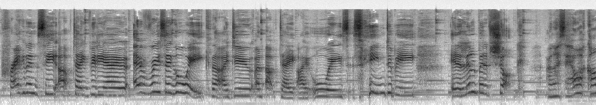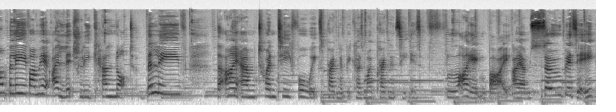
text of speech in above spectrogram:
pregnancy update video. Every single week that I do an update I always seem to be in a little bit of shock and I say, oh, I can't believe I'm here. I literally cannot believe that I am 24 weeks pregnant because my pregnancy is flying by. I am so busy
